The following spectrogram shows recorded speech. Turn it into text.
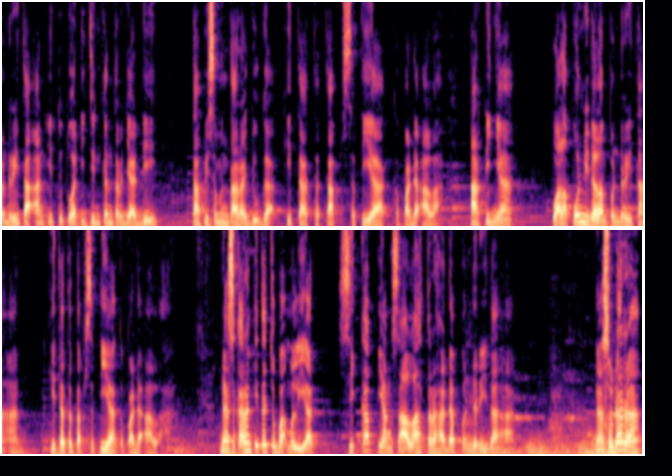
penderitaan itu Tuhan izinkan terjadi, tapi sementara juga kita tetap setia kepada Allah. Artinya Walaupun di dalam penderitaan, kita tetap setia kepada Allah. Nah, sekarang kita coba melihat sikap yang salah terhadap penderitaan. Nah, saudara,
